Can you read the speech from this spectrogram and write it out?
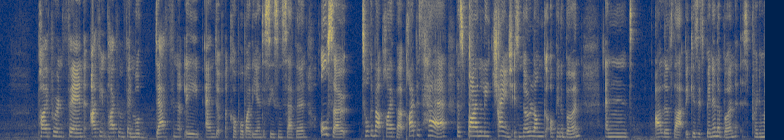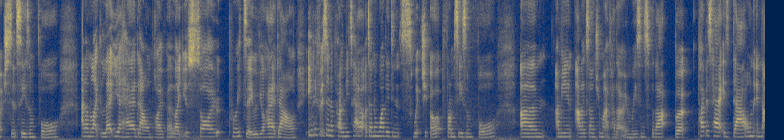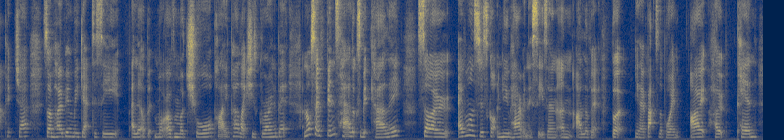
Piper and Finn, I think Piper and Finn will definitely end up a couple by the end of season seven. Also, talking about Piper, Piper's hair has finally changed. It's no longer up in a bun. And I love that because it's been in a bun it's pretty much since season four. And I'm like, let your hair down, Piper. Like, you're so pretty with your hair down. Even if it was in a ponytail, I don't know why they didn't switch it up from season four. Um, I mean, Alexandra might have had her own reasons for that, but Piper's hair is down in that picture. So I'm hoping we get to see a little bit more of a mature Piper, like she's grown a bit. And also Finn's hair looks a bit curly. So everyone's just got new hair in this season and I love it. But, you know, back to the point, I hope Pin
